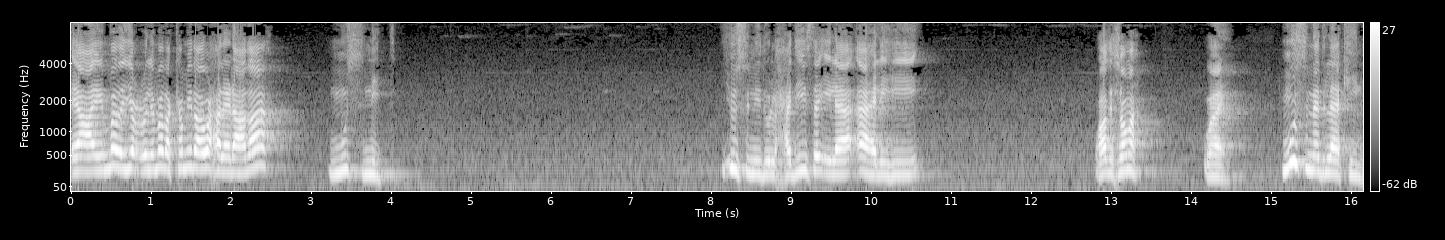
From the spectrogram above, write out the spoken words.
ee aimada iyo culimada ka mid ah waxaa la idhaahdaa musnid. Yusnidu alxadiisa ilaa ahlihi. Waadix soo ma waay musnad laakiin.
